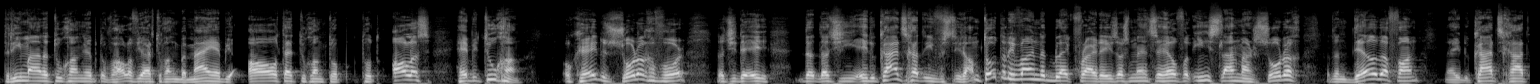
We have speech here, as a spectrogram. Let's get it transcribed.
drie maanden toegang hebt of half jaar toegang. Bij mij heb je altijd toegang tot, tot alles. Heb je toegang. Oké, dus zorg ervoor dat je, de, dat, dat je je educatie gaat investeren. I'm totally fine dat Black Friday is als mensen heel veel inslaan. Maar zorg dat een deel daarvan naar educatie gaat.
